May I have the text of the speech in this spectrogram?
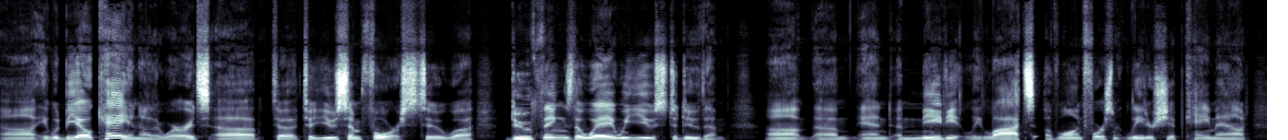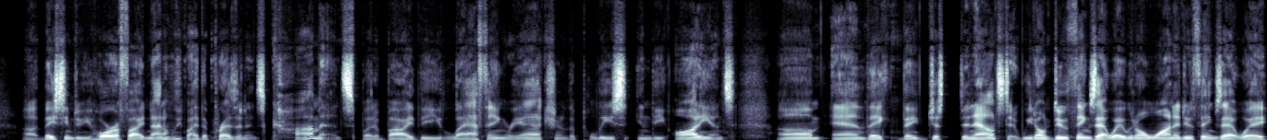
Uh, it would be okay, in other words, uh, to, to use some force, to uh, do things the way we used to do them. Um, um, and immediately, lots of law enforcement leadership came out uh, they seem to be horrified not only by the president's comments, but by the laughing reaction of the police in the audience. Um, and they, they just denounced it. We don't do things that way. We don't want to do things that way.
